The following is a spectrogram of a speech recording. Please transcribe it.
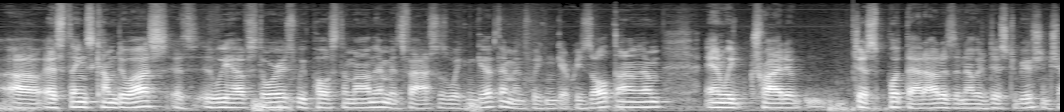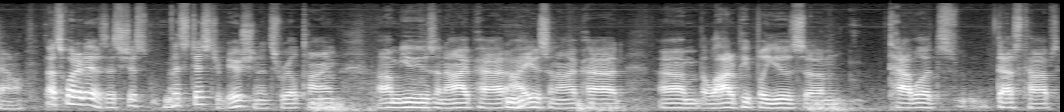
uh, as things come to us, as we have stories, we post them on them as fast as we can get them, as we can get result on them, and we try to just put that out as another distribution channel. That's what it is. It's just it's distribution. It's real time. Um, you use an iPad. I use an iPad. Um, a lot of people use um, tablets, desktops.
